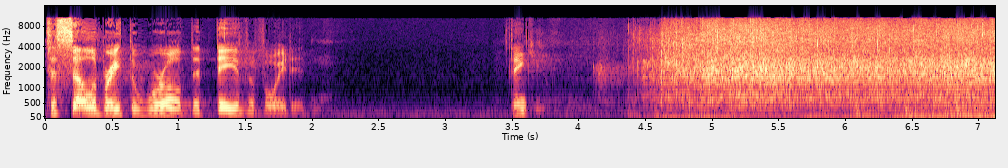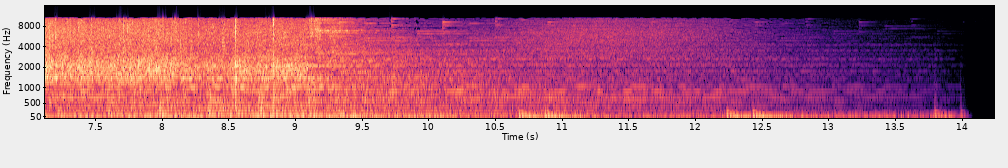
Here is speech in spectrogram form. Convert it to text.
to celebrate the world that they've avoided? Thank you.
